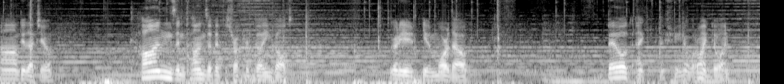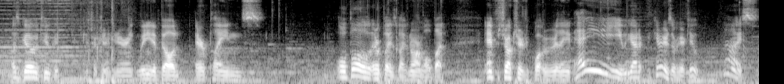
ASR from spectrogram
Um, do that too. Tons and tons of infrastructure being built. We're gonna need even more though. Build. Actually, you know what am I doing? Let's go to construction engineering. We need to build airplanes. We'll build airplanes like normal, but infrastructure is what we really need. Hey, we got carriers over here too. Nice.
